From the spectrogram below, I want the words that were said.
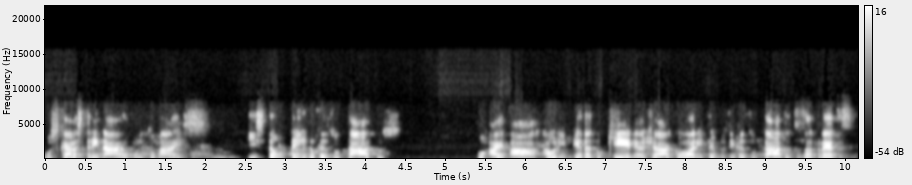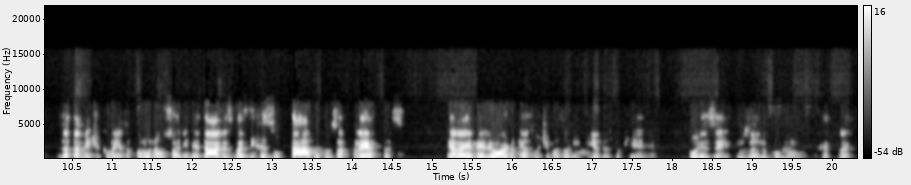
os caras treinaram muito mais e estão tendo resultados. A, a, a Olimpíada do Quênia, já agora, em termos de resultados dos atletas, exatamente o que o Enzo falou, não só de medalhas, mas de resultado dos atletas, ela é melhor do que as últimas Olimpíadas do Quênia, por exemplo, usando como reflexo.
